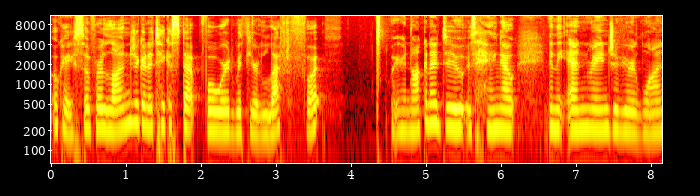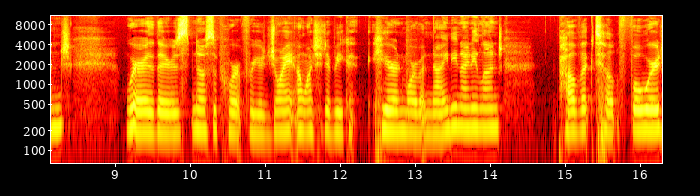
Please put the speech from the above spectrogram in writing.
Okay, so for lunge, you're going to take a step forward with your left foot. What you're not going to do is hang out in the end range of your lunge where there's no support for your joint. I want you to be here in more of a 90 90 lunge. Pelvic tilt forward.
